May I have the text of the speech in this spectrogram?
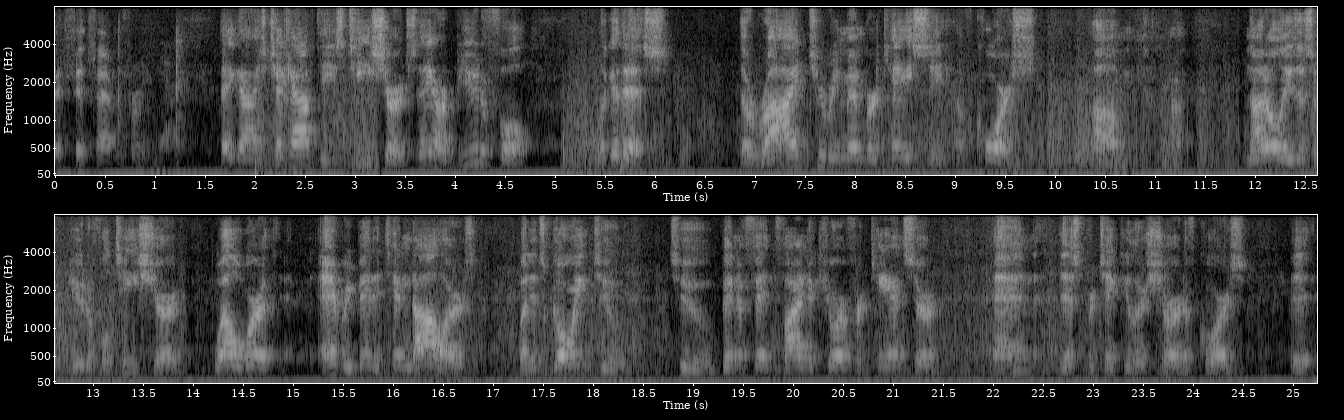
Okay, fit, fab, and free. Hey guys, check out these t-shirts. They are beautiful. Look at this. The Ride to Remember Casey, of course. Um, not only is this a beautiful t-shirt, well worth every bit of $10, but it's going to to benefit Find a Cure for Cancer. And this particular shirt, of course, it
